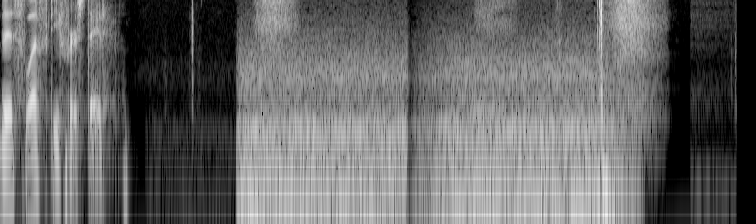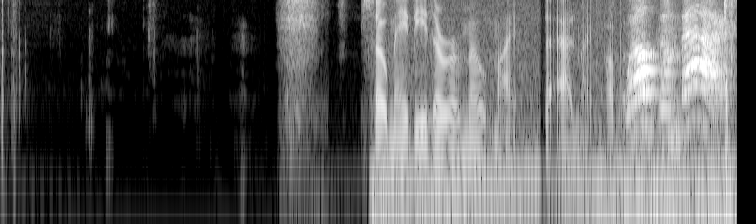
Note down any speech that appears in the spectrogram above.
This lefty first aid. So maybe the remote might, the ad might pop up. Welcome back.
